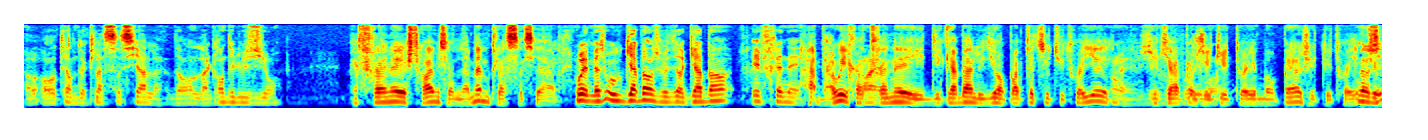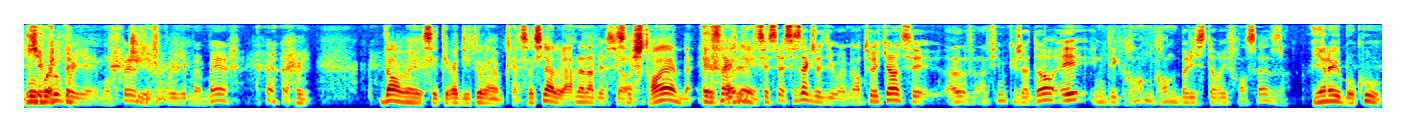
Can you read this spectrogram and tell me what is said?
en, en termes de classe sociale, dans La Grande Illusion. Mais Freinet et Strahm sont de la même classe sociale. Oui, mais ou Gabin, je veux dire, Gabin et Freinet. Ah, bah oui, quand Ouais. Freinet, il dit Gabin lui dit On pourrait peut-être se tutoyer. Ouais, Et qui répond J'ai tutoyé mon père, j'ai tutoyé. Non, j'ai vouvoyé. vouvoyé mon père, j'ai J'ai- vouvoyé ma mère. Non, mais c'était pas du tout la même classe sociale, là. Non, non, bien sûr. C'est ouais. Strahm et C'est ça, que je- c'est ça, c'est ça que je dis, ouais. Mais en tous les cas, c'est un, un film que j'adore et une des grandes, grandes belles stories françaises. Il y en a eu beaucoup.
